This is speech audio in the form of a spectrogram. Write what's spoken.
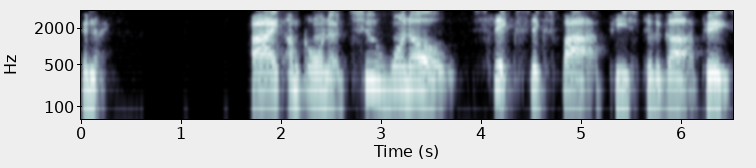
Good night. All right, I'm going to 210-665. Peace to the God. Peace.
